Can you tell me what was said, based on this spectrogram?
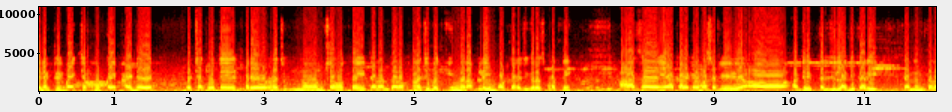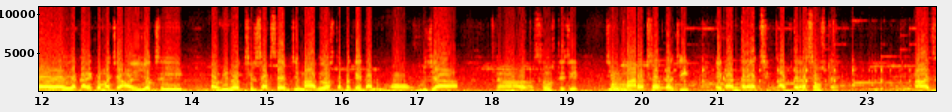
इलेक्ट्रिक बाईकचे खूप काही फायदे आहेत. बचत होते पर्यावरणाचे नुकसान होत नाही. त्यानंतर इंधनाची बच इंधन आपल्याला इम्पोर्ट करायची गरज पडत नाही. आज या कार्यक्रमासाठी अतिरिक्त जिल्हाधिकारी त्यानंतर या कार्यक्रमाचे आयोजक श्री विनोद शिरसाट साहेब जे महाव्यवस्थापक आहेत ऊर्जा संस्थेचे जी महाराष्ट्र सरकारची एक अंतर्गत अंतर्गत संस्था आहे. आज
